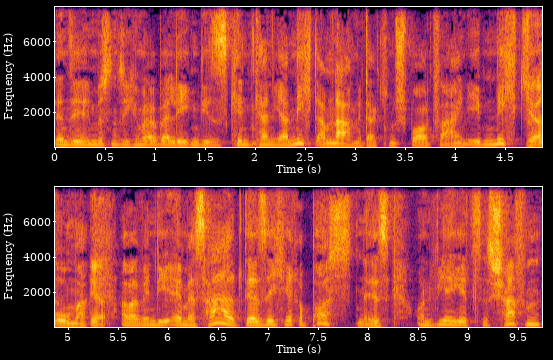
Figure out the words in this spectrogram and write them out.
Denn Sie müssen sich immer überlegen, dieses Kind kann ja nicht am Nachmittag zum Sportverein, eben nicht zu ja, Oma. Ja. Aber wenn die MSH der sichere Posten ist und wir jetzt es schaffen,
